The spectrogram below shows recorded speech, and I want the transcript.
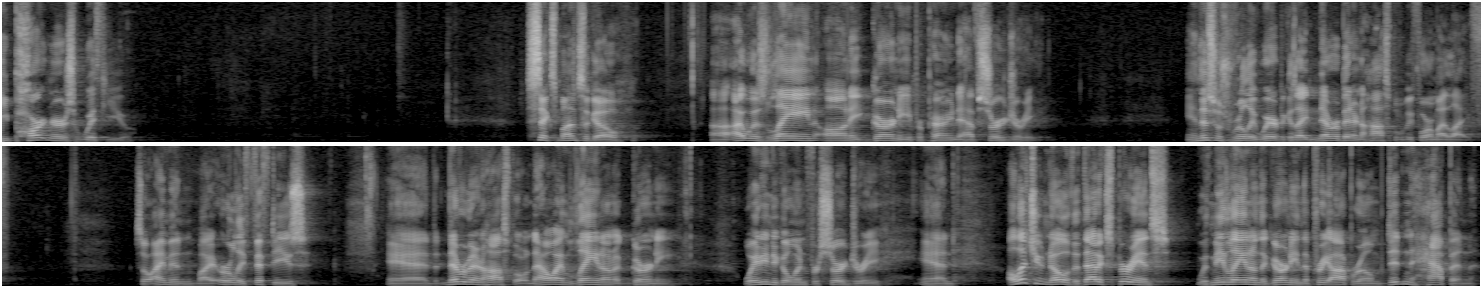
He partners with you. Six months ago, uh, I was laying on a gurney preparing to have surgery. And this was really weird because I'd never been in a hospital before in my life. So I'm in my early 50s and never been in a hospital. Now I'm laying on a gurney waiting to go in for surgery. And I'll let you know that that experience with me laying on the gurney in the pre op room didn't happen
